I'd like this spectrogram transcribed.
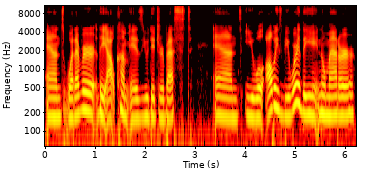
And whatever the outcome is, you did your best and you will always be worthy no matter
